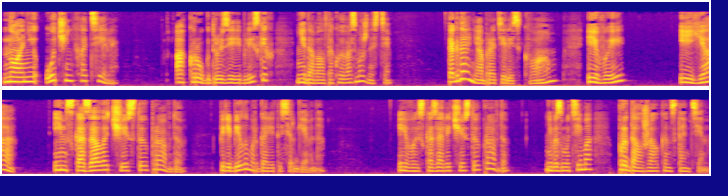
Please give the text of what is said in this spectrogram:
Но они очень хотели. А круг друзей и близких не давал такой возможности. Тогда они обратились к вам, и вы, и я им сказала чистую правду, перебила Маргарита Сергеевна. И вы сказали чистую правду невозмутимо продолжал Константин.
